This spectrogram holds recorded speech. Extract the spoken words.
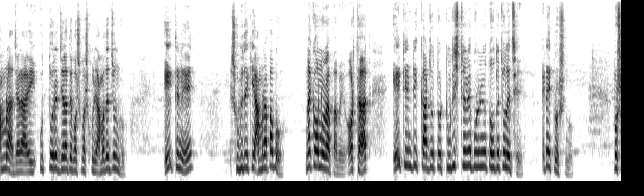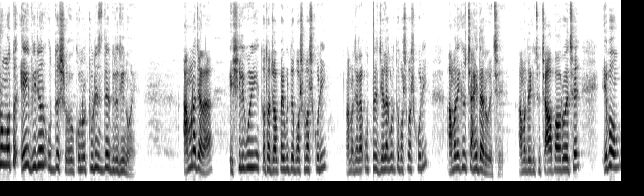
আমরা যারা এই উত্তরের জেলাতে বসবাস করি, আমাদের জন্য? এই ট্রেনে সুবিধা কি আমরা পাবো? নাকি অন্যরা পাবে? অর্থাৎ এই ট্রেনটি কার্যত ট্যুরিস্ট ট্রেনে পরিণত হতে চলেছে? এটাই প্রশ্ন। প্রসঙ্গত এই ভিডিওর উদ্দেশ্য কোনো ট্যুরিস্টদের বিরোধী নয়। আমরা যারা এই শিলিগুড়ি তথা জলপাইগুড়িতে বসবাস করি, আমরা যারা উত্তরের জেলাগুলোতে বসবাস করি, আমাদের কিছু চাহিদা রয়েছে, আমাদের কিছু চাওয়া পাওয়া রয়েছে এবং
